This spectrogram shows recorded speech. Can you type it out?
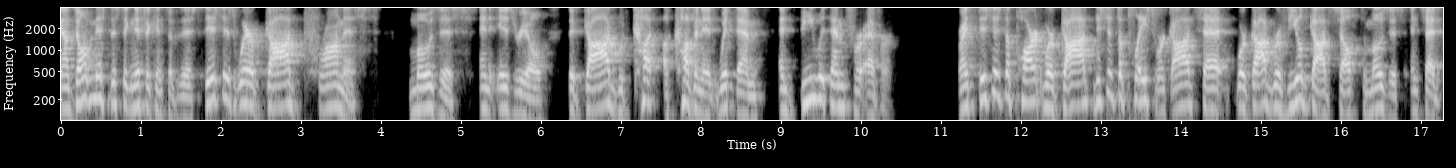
Now, don't miss the significance of this. This is where God promised Moses and Israel that God would cut a covenant with them and be with them forever. Right? This is the part where God, this is the place where God said, where God revealed God's self to Moses and said,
